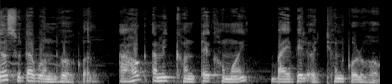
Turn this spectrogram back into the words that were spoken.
প্ৰিয় শ্ৰোতা বন্ধুসকল আহক আমি খন্তেক সময় বাইবেল অধ্যয়ন কৰোঁ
